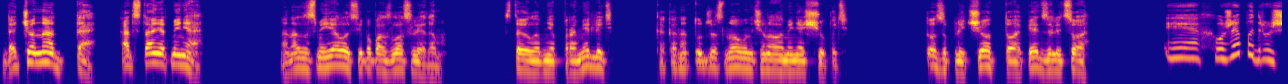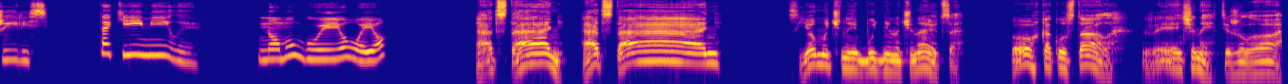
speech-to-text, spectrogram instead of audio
да чё надо-то? Отстань от меня!» Она засмеялась и поползла следом. Стоило мне промедлить, как она тут же снова начинала меня щупать. То за плечо, то опять за лицо. Эх, уже подружились. Такие милые. Но мугуё-ё. «Отстань! Отстань!» Съемочные будни начинаются. Ох, как устал. Женщины, тяжело.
